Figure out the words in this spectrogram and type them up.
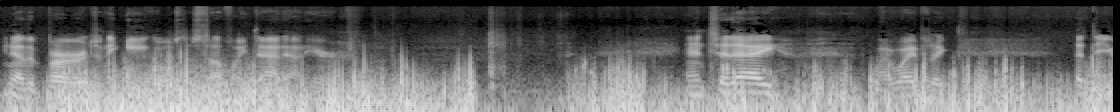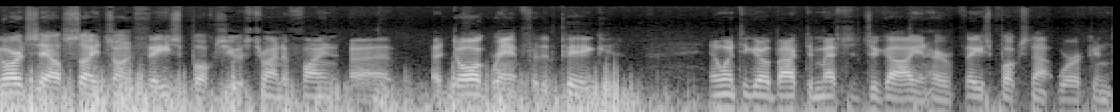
you know, the birds and the eagles and stuff like that out here. And today, my wife's like, at the yard sale sites on Facebook, she was trying to find uh, a dog ramp for the pig I went to go back to message the guy and her Facebook's not working.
